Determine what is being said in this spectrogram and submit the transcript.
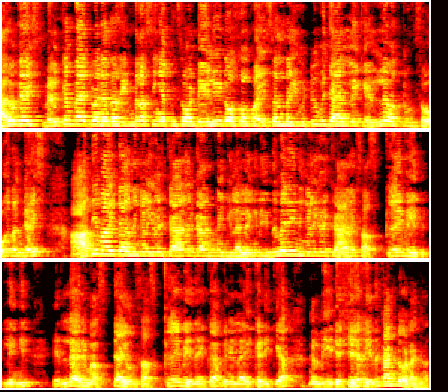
Hello guys welcome back to another interesting episode daily dose of ഐസൽ എന്ന യൂട്യൂബ് ചാനലിലേക്ക് എല്ലാവർക്കും സ്വാഗതം ഗൈസ് ആദ്യമായിട്ടാണ് നിങ്ങൾ ഈ ഒരു ചാനൽ കാണുന്നെങ്കിൽ അല്ലെങ്കിൽ ഇതുവരെ നിങ്ങൾ ഈ ഒരു ചാനൽ സബ്സ്ക്രൈബ് ചെയ്തിട്ടില്ലെങ്കിൽ എല്ലാവരും മസ്റ്റായും സബ്സ്ക്രൈബ് ചെയ്തേക്കുക പിന്നെ ലൈക്ക് അടിക്കുക നിങ്ങൾ വീഡിയോ ഷെയർ ചെയ്ത് കണ്ടു തുടങ്ങുക.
